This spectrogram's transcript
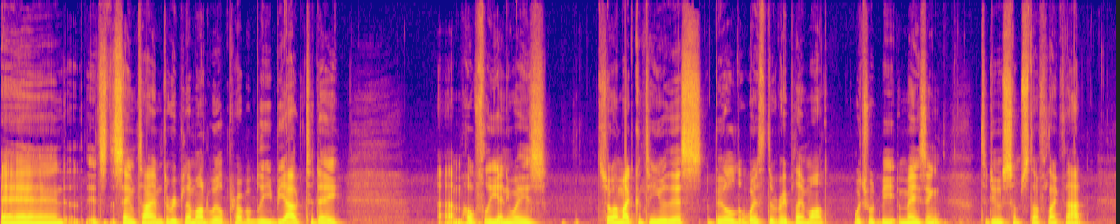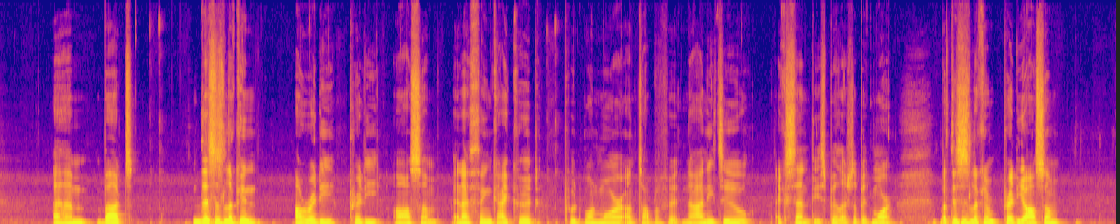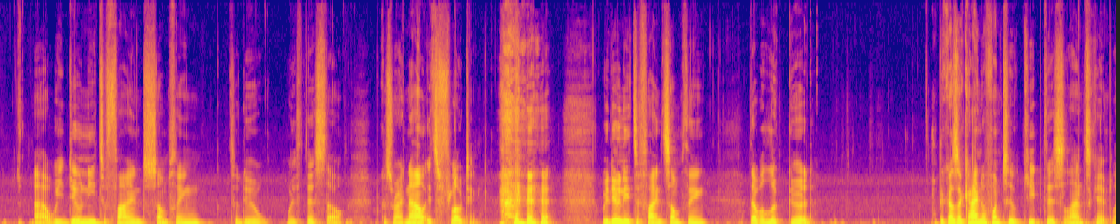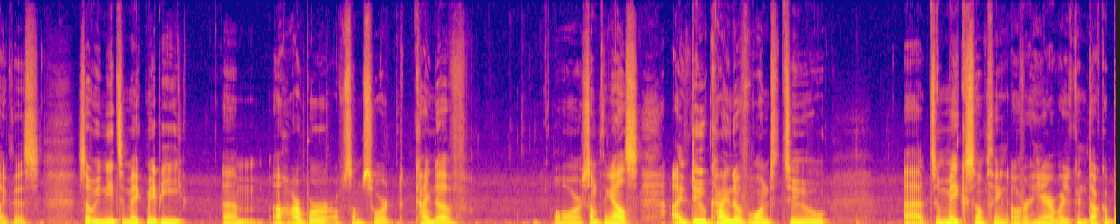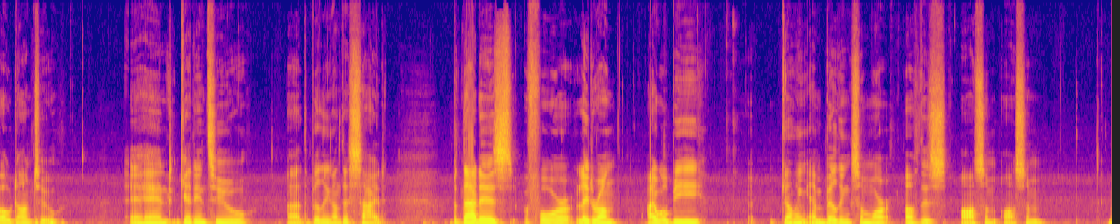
And it's the same time. The replay mod will probably be out today. Um, hopefully anyways so I might continue this build with the replay mod which would be amazing to do some stuff like that um, but this is looking already pretty awesome and I think I could put one more on top of it. Now I need to extend these pillars a bit more. But this is looking pretty awesome. Uh, we do need to find something to do with this though. Because right now it's floating. we do need to find something that will look good. Because I kind of want to keep this landscape like this. So we need to make maybe um, a harbor of some sort, kind of, or something else. I do kind of want to uh, to make something over here where you can dock a boat onto and get into uh, the building on this side. But that is for later on. I will be going and building some more of this awesome, awesome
